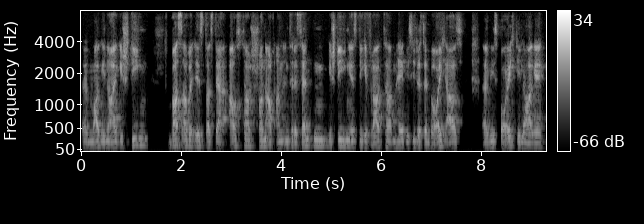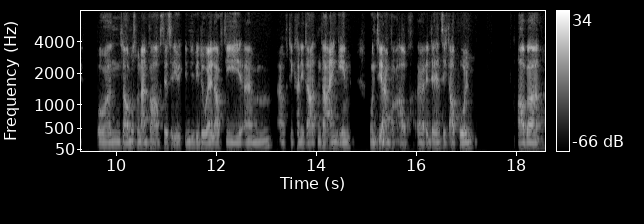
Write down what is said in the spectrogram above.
äh, marginal gestiegen. Was aber ist, dass der Austausch schon auch an Interessenten gestiegen ist, die gefragt haben, hey, wie sieht es denn bei euch aus? Äh, wie ist bei euch die Lage? Und da muss man einfach auch sehr, sehr individuell auf die, ähm, auf die Kandidaten da eingehen und die einfach auch äh, in der Hinsicht abholen. Aber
